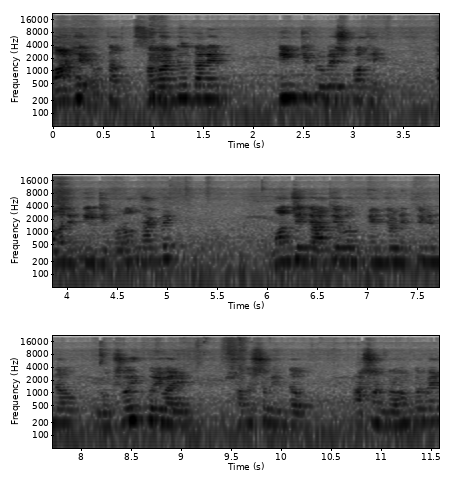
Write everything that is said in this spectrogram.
মাঠে, অর্থাৎ সবার্ডি উদ্যানের তিনটি প্রবেশ পথে আমাদের তিনটি তোরণ থাকবে। মঞ্চে জাতীয় এবং কেন্দ্রীয় নেতৃবৃন্দ এবং শহীদ পরিবারের সদস্যবৃন্দ আসন গ্রহণ করবেন,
